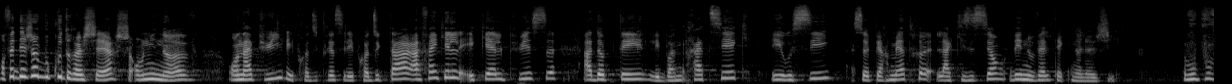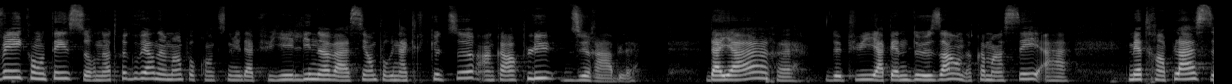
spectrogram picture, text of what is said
On fait déjà beaucoup de recherches, on innove, on appuie les productrices et les producteurs afin qu'ils et qu'elles puissent adopter les bonnes pratiques et aussi se permettre l'acquisition des nouvelles technologies. Vous pouvez compter sur notre gouvernement pour continuer d'appuyer l'innovation pour une agriculture encore plus durable. D'ailleurs, euh, depuis à peine deux ans, on a commencé à mettre en place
